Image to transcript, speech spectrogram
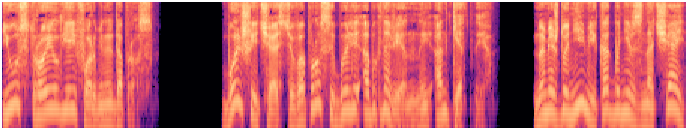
и устроил ей форменный допрос. Большей частью вопросы были обыкновенные, анкетные, но между ними, как бы невзначай,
